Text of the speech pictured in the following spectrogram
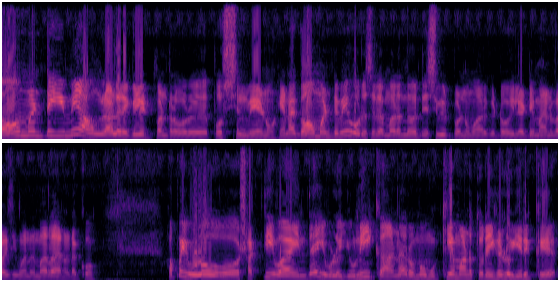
கவர்மெண்ட்டையுமே அவங்களால ரெகுலேட் பண்ணுற ஒரு பொசிஷன் வேணும். ஏன்னா கவர்மெண்ட்டுமே ஒரு சில மருந்து டிஸ்ட்ரிபியூட் பண்ணுமா இருக்கட்டும் இல்லாட்டி மேனுஃபேக்சரிங் மாதிரி மாதிரிலாம் நடக்கும். அப்போ இவ்வளோ சக்தி வாய்ந்த இவ்வளோ யுனிக்கான ரொம்ப முக்கியமான துறைகளும் இருக்குது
